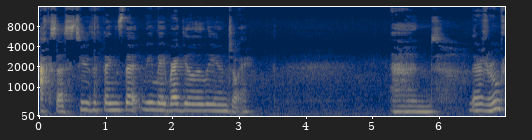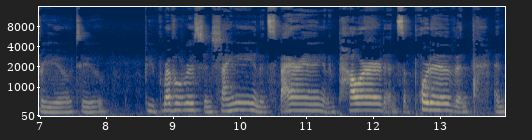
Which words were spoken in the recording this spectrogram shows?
access to the things that we may regularly enjoy. And there's room for you to be revelrous and shiny and inspiring and empowered and supportive and, and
